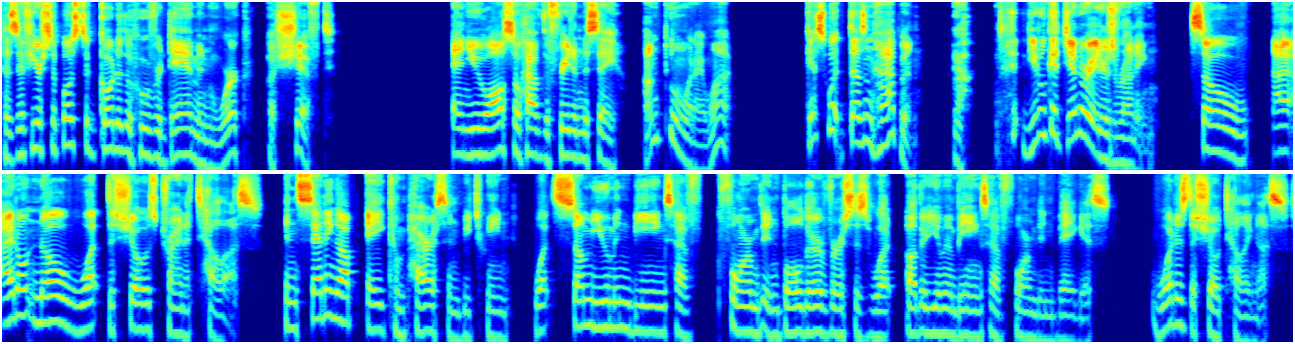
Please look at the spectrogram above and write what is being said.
Because if you're supposed to go to the Hoover Dam and work a shift, and you also have the freedom to say, I'm doing what I want. Guess what doesn't happen? Yeah. you don't get generators running. So I, I don't know what the show is trying to tell us. In setting up a comparison between what some human beings have formed in Boulder versus what other human beings have formed in Vegas, what is the show telling us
